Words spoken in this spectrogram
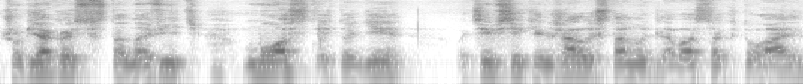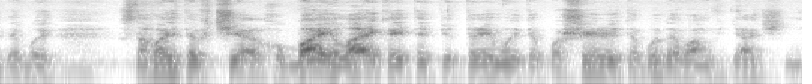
щоб якось встановити мост, і тоді оці всі кінжали стануть для вас актуальними. Ставайте в чергу. Бай, лайкайте, підтримуйте, поширюйте, буде вам вдячні.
